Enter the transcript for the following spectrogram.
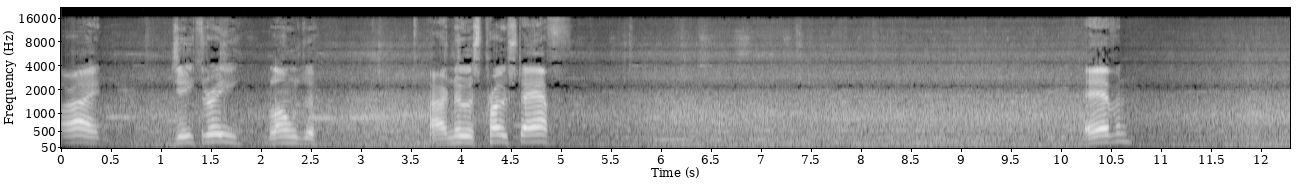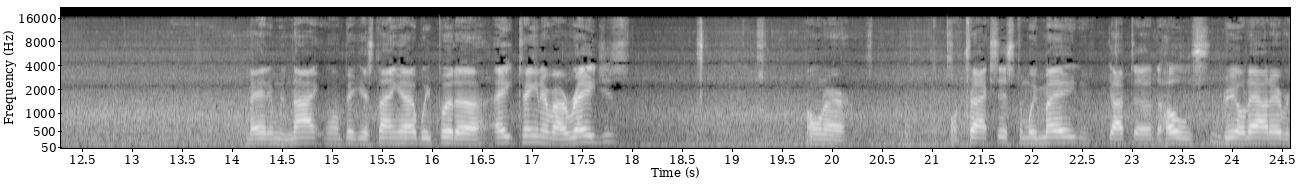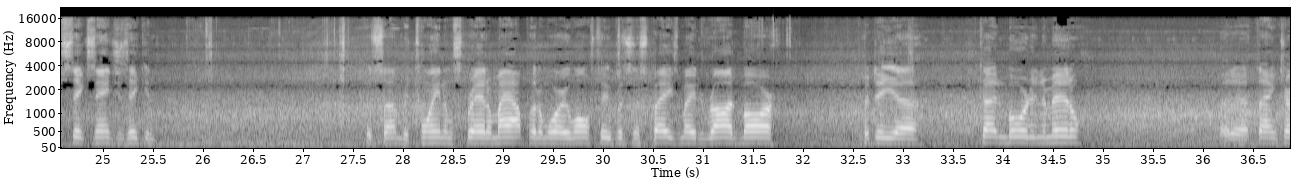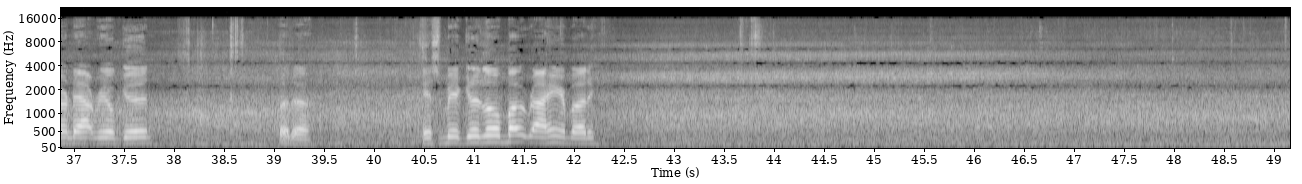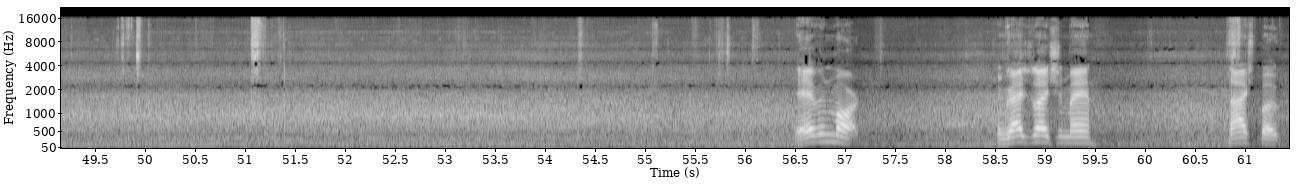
All right, G3 belongs to our newest pro staff. Evan. Met him tonight. Want to pick this thing up. We put uh, 18 of our rages on our on track system we made. Got the, the holes drilled out every six inches. He can Put something between them, spread them out, put them where he wants to, put some space, made the rod bar, put the uh, cutting board in the middle. But uh, thing turned out real good. But uh, this will be a good little boat right here, buddy. Evan Martin. Congratulations, man. Nice boat.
